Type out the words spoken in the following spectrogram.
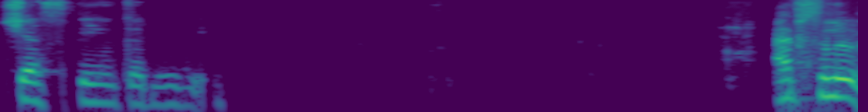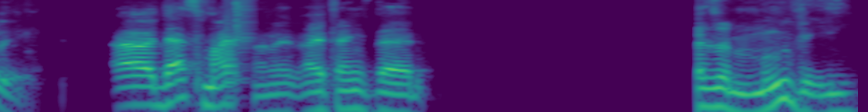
just being a good movie Absolutely. Uh, that's my comment. I think that as a movie,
